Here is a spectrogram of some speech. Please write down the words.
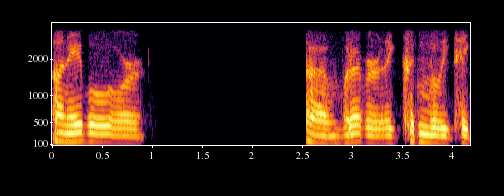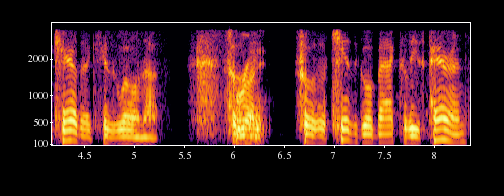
unable or um whatever they couldn't really take care of their kids well enough. So right. so the kids go back to these parents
